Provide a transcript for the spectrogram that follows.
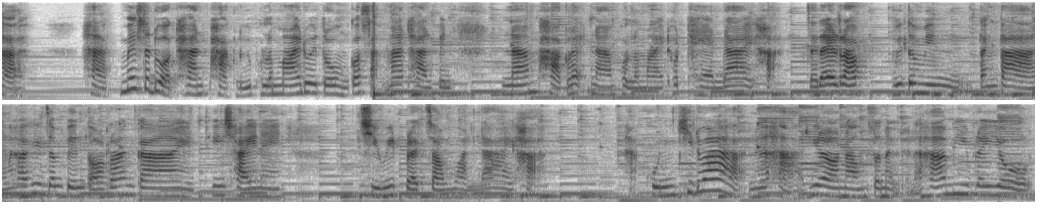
ค่ะ หากไม่สะดวกทานผักหรือผลไม้โดยตรง ก็สามารถทานเป็นน้ำผักและน้ำผลไม้ทดแทนได้ค่ะ จะได้รับวิตามินต่างๆนะคะ ที่จำเป็นต่อร่างกายที่ใช้ใน ชีวิตประจำวันได้ค่ะ หากคุณคิดว่าเนื้อหาที่เรานำเสนอนะคะ มีประโยชน์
